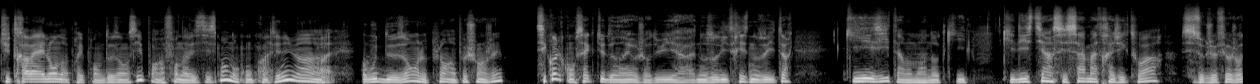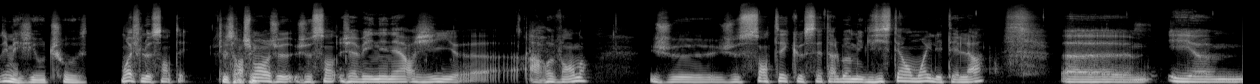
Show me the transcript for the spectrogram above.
Tu travailles à Londres après prendre deux ans aussi pour un fonds d'investissement, donc on continue. Hein. Au bout de deux ans, le plan a un peu changé. C'est quoi le conseil que tu donnerais aujourd'hui à nos auditrices, nos auditeurs qui hésitent à un moment ou à un autre, qui, qui disent tiens, c'est ça ma trajectoire, c'est ce que je fais aujourd'hui, mais j'ai autre chose Moi, je le sentais. Franchement, je, je sens, j'avais une énergie euh, à revendre. Je, je, sentais que cet album existait en moi, il était là. Euh, et, euh,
